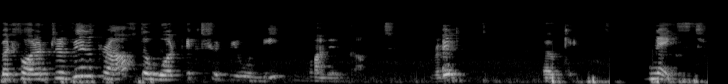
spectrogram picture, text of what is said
But for a trivial graph, the vertex should be only one in count, right? Okay. Next,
